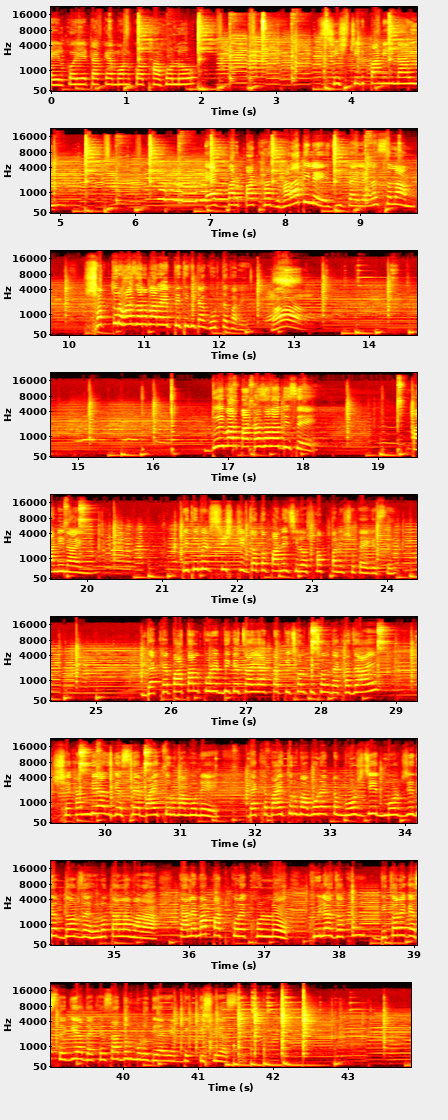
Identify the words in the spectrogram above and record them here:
ইব্রাহিল কয় এটা কেমন কথা হলো? সৃষ্টির পানি নাই। একবার পাখা ঝাড়া দিলে জিব্রাইল আলাইসাল্লাম সত্তর হাজার বার এই পৃথিবীটা ঘুরতে পারে। দুইবার পাখা জ্বালা দিছে পানি নাই। পৃথিবীর সৃষ্টির যত পানি ছিল সব পানি শুকায় গেছে। দেখে পাতালপুরের দিকে চাই একটা পিছল পিছল দেখা যায় সেখান দিয়ে গেছে বাইতুর মামুনে। দেখে বাইতুর মামুর একটা মসজিদ, মসজিদের দরজায় হলো তালা মারা। কালেমা পাঠ করে খুললো। খুইলা যখন ভিতরে গেছে, গিয়া দেখে চাদর মুড়ো দিয়া এক ব্যক্তি শুয়ে আছে।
